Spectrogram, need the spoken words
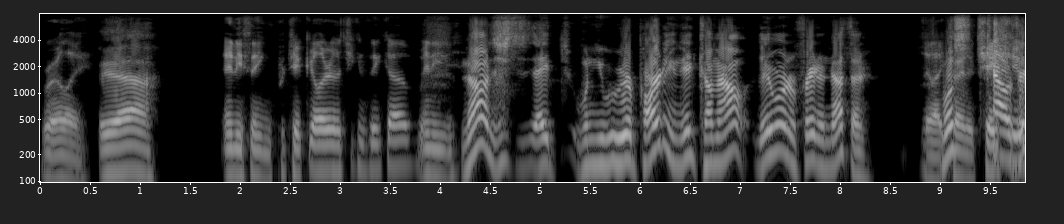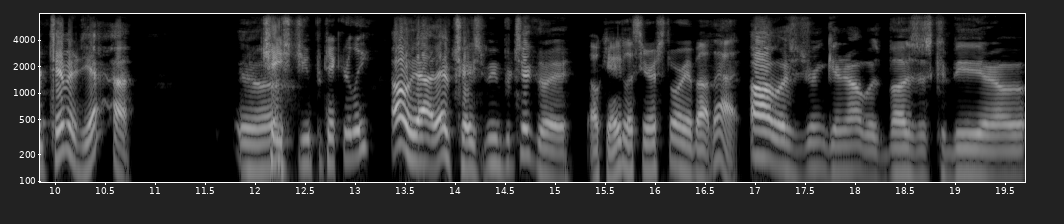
Really? Yeah. Anything particular that you can think of? Any? No, just they when you were partying, they'd come out. They weren't afraid of nothing. They like try to Most chase cows you? are timid. Yeah. Know? Chased you particularly? Oh yeah, they've chased me particularly. Okay, let's hear a story about that. Oh, I was drinking. I was buzzed as could be. You know,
